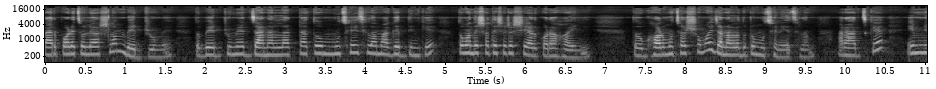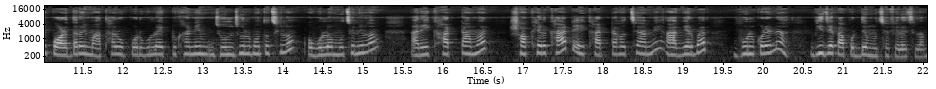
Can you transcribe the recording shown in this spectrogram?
তারপরে চলে আসলাম বেডরুমে। তো বেডরুমের জানালাটা তো মুছেই ছিলাম আগের দিনকে, তোমাদের সাথে সেটা শেয়ার করা হয়নি। তো ঘর মোছার সময় জানালা দুটো মুছে নিয়েছিলাম। আর আজকে এমনি পর্দার ওই মাথার উপরগুলো একটুখানি ঝুলঝুল মতো ছিল, ওগুলো মুছে নিলাম। আর এই খাটটা আমার শখের খাট, এই খাটটা হচ্ছে আমি আগের বার ভুল করে না ভিজে কাপড় দিয়ে মুছে ফেলেছিলাম।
